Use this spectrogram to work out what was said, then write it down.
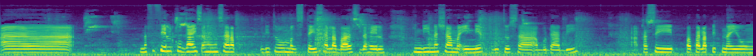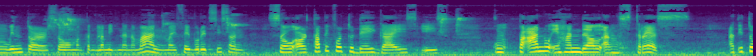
ah... Uh, nafe-feel ko guys ang sarap dito magstay sa labas dahil hindi na siya mainit dito sa Abu Dhabi ah, kasi papalapit na yung winter so magtaglamig na naman my favorite season so our topic for today guys is kung paano i-handle ang stress at ito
